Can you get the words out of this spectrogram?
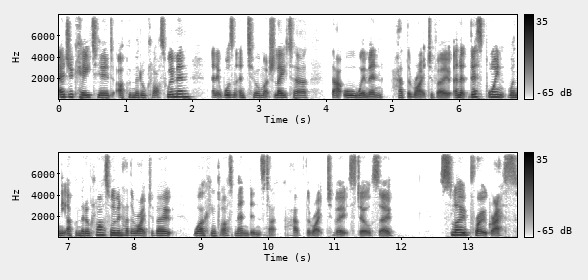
educated upper middle class women, and it wasn't until much later that all women had the right to vote. And at this point, when the upper middle class women had the right to vote, working class men didn't have the right to vote still. So slow progress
